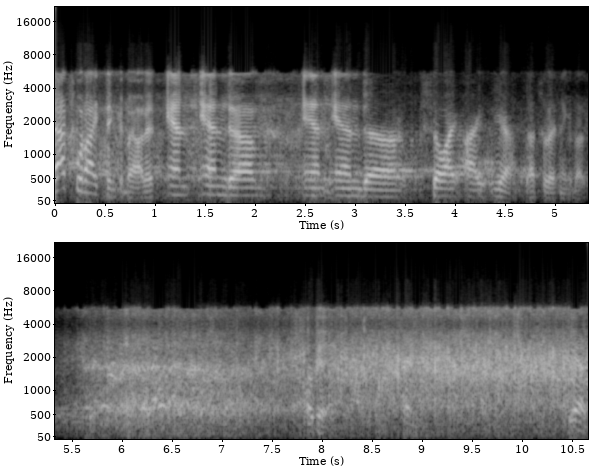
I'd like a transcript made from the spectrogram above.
that's what I think about it. And, and, um, and, and uh, so I, I, yeah, that's what I think about it. Okay. Thanks. Yes.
